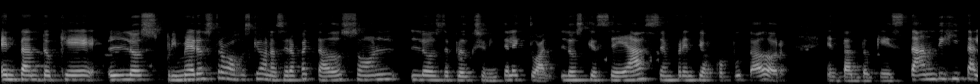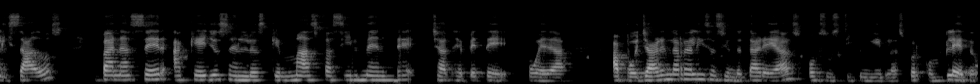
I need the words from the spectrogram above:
en tanto que los primeros trabajos que van a ser afectados son los de producción intelectual, los que se hacen frente a un computador, en tanto que están digitalizados, van a ser aquellos en los que más fácilmente ChatGPT pueda apoyar en la realización de tareas o sustituirlas por completo.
